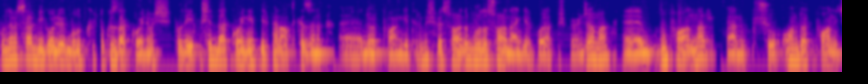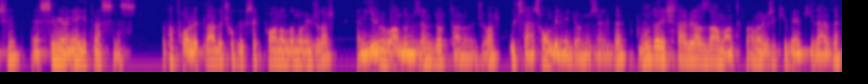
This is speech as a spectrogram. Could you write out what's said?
Burada mesela bir golü bulup 49 dakika oynamış. Burada 77 dakika oynayıp bir penaltı kazanıp e, 4 puan getirmiş ve sonra da burada sonradan gelip gol atmış bir oyuncu ama e, bu puanlar yani şu 14 puan için e, Simeone'ye gitmezsiniz. Zaten forvetlerde çok yüksek puan alan oyuncular yani 20 bandın üzerinde 4 tane oyuncu var. 3 tanesi 11 milyon üzerinde. Burada işler biraz daha mantıklı ama önceki mevkilerde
